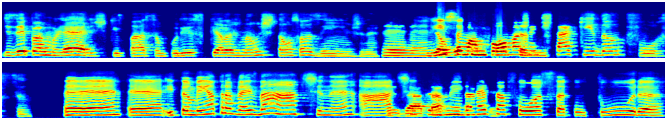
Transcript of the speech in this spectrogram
Dizer para as mulheres que passam por isso que elas não estão sozinhas, né? É, De alguma é forma, a gente está aqui dando força. É, é, e também através da arte, né? A arte Exatamente. dá essa força, a cultura.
